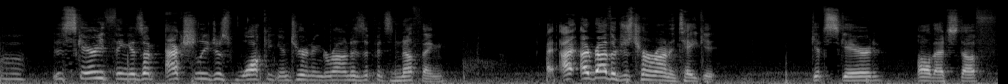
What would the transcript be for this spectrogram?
Oh, the scary thing is I'm actually just walking and turning around as if it's nothing. I, I, I'd rather just turn around and take it. Get scared, all that stuff.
